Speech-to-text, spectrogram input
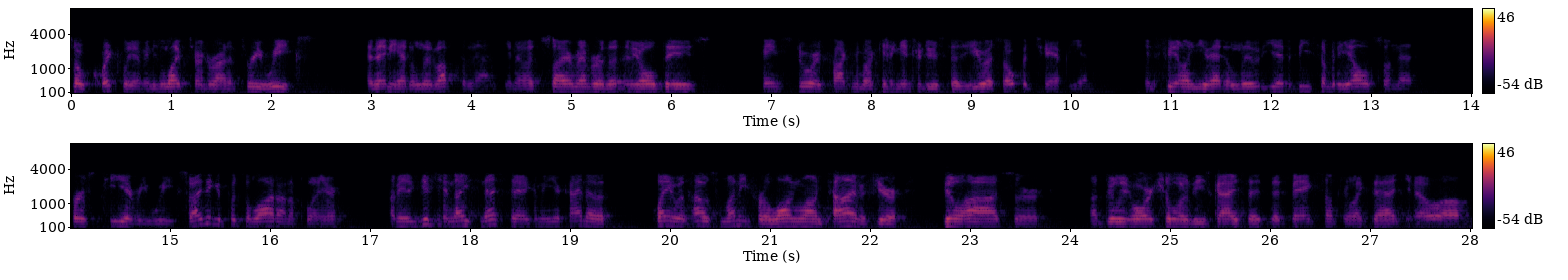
so quickly. I mean, his life turned around in three weeks, and then he had to live up to that. You know, it's I remember the, in the old days, Payne Stewart talking about getting introduced as U.S. Open champion and feeling you had to live, you had to be somebody else on that first tee every week. So I think it puts a lot on a player. I mean, it gives you a nice nest egg. I mean, you're kind of playing with house money for a long, long time if you're Bill Haas or uh, Billy Horschel or these guys that that bank something like that. You know, um,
